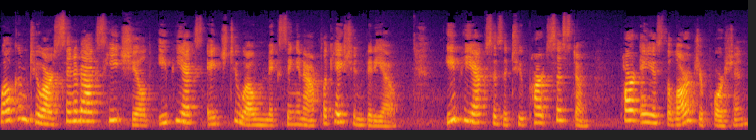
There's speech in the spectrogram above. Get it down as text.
Welcome to our Synavax Heat Shield EPX H2O mixing and application video. EPX is a two-part system. Part A is the larger portion,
